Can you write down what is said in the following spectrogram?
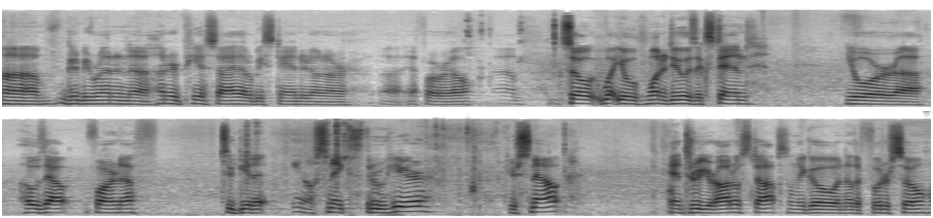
Um, I'm going to be running 100 psi. That'll be standard on our uh, FRL. Um, so what you'll want to do is extend your uh, hose out far enough to get it, you know, snakes through here, your snout, and through your auto stops. Let me go another foot or so.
